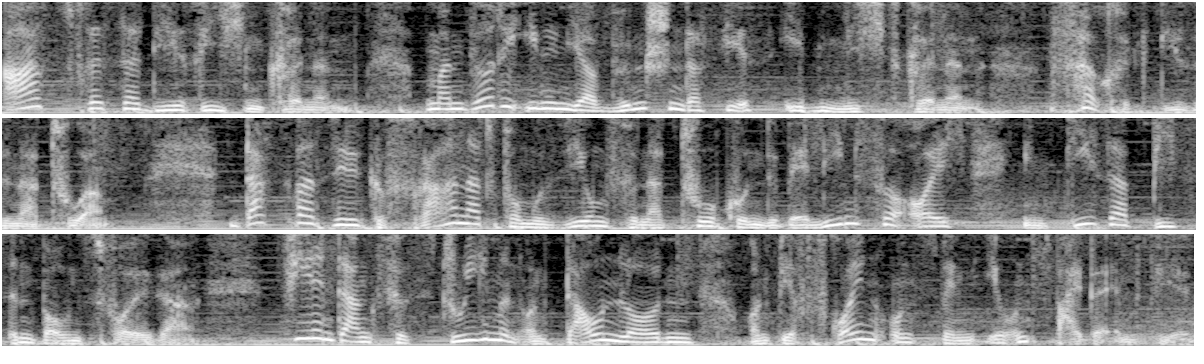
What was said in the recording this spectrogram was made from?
Aasfresser, die riechen können. Man würde ihnen ja wünschen, dass sie es eben nicht können. Verrückt, diese Natur. Das war Silke Franert vom Museum für Naturkunde Berlin für euch in dieser Beats and Bones Folge. Vielen Dank fürs Streamen und Downloaden und wir freuen uns, wenn ihr uns weiterempfehlt.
